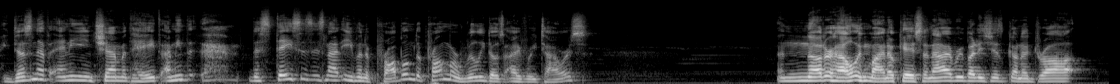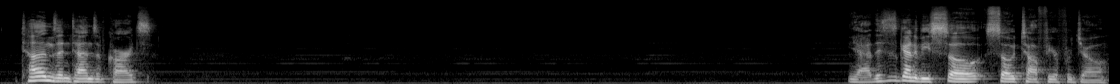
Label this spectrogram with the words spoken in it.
He doesn't have any enchantment hate. I mean, the, the stasis is not even a problem. The problem are really those ivory towers. Another Howling Mine. Okay, so now everybody's just going to draw tons and tons of cards. Yeah, this is going to be so, so tough here for Joe.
